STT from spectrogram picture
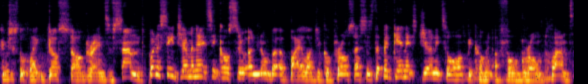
can just look like dust or grains of sand. When a seed germinates, it goes through a number of biological processes that begin its journey towards becoming a full-grown plant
